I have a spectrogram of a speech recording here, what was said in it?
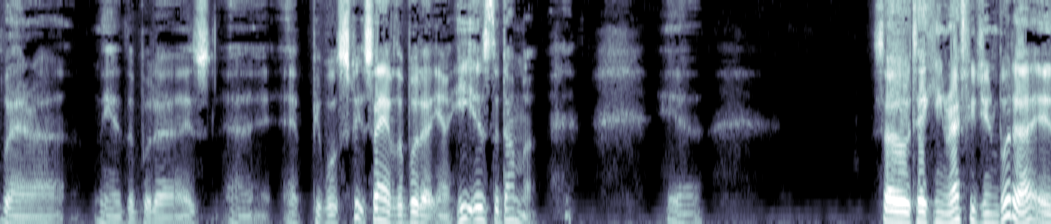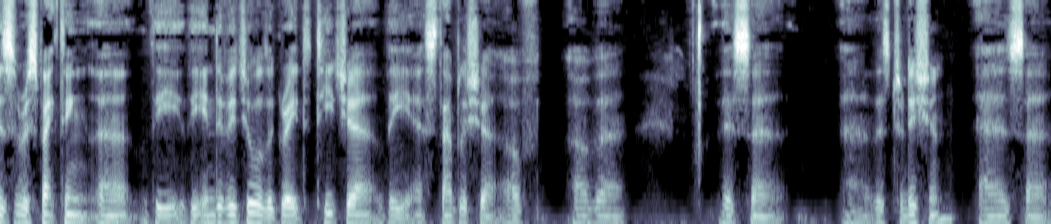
where uh, you know, the Buddha is uh, people say of the Buddha, you know, he is the Dhamma. yeah so taking refuge in Buddha is respecting uh, the the individual, the great teacher, the establisher of of uh, this uh, uh this tradition as uh,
